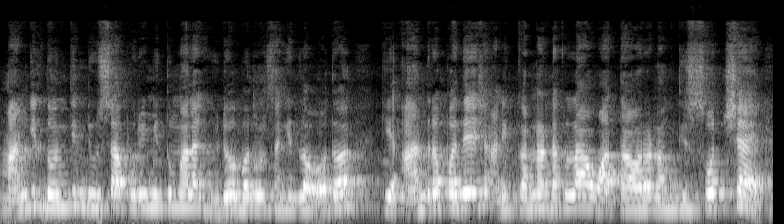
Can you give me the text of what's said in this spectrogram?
मागील दोन तीन दिवसापूर्वी मी तुम्हाला एक व्हिडिओ बनवून सांगितलं होतं की आंध्र प्रदेश आणि कर्नाटकला वातावरण अगदी स्वच्छ आहे.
